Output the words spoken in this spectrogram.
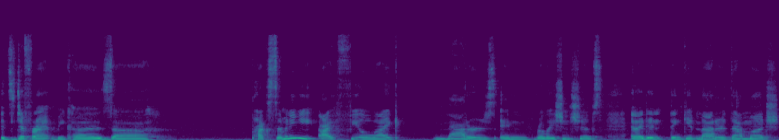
it's different because uh, proximity, I feel like, matters in relationships. And I didn't think it mattered that much,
